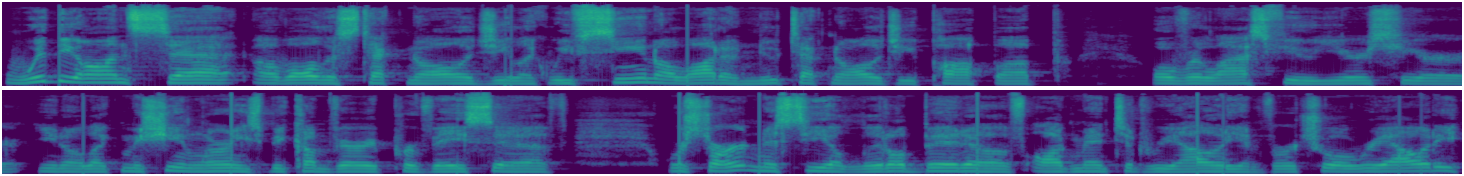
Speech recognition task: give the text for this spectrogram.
with the onset of all this technology like we've seen a lot of new technology pop up over the last few years here. You know like machine learning's become very pervasive. We're starting to see a little bit of augmented reality and virtual reality.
